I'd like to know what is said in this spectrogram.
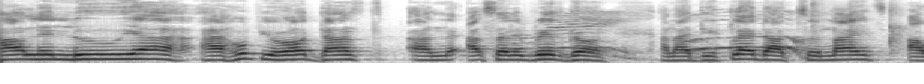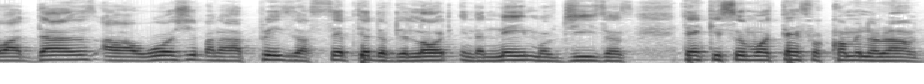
Hallelujah. I hope you all danced and uh, celebrate God. And I declare that tonight our dance, our worship, and our praise is accepted of the Lord in the name of Jesus. Thank you so much. Thanks for coming around.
